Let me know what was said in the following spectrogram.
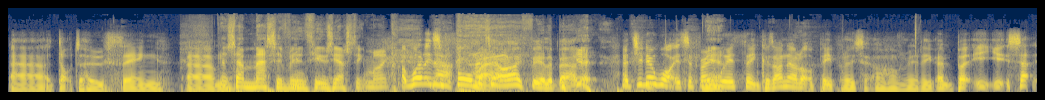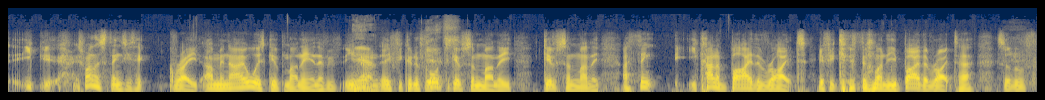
uh, Doctor Who thing. Um, Don't sound massively enthusiastic, Mike. uh, well, it's a format. That's how I feel about it. And do you know what? It's a very Yeah. weird thing because I know a lot of people who say, "Oh, really?" But it's it's one of those things you think, "Great." I mean, I always give money, and every you know, Yeah. and if you can afford to give some money, give some money. I think you kind of buy the right if you give the money. You buy the right to sort of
